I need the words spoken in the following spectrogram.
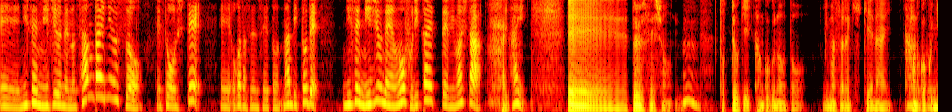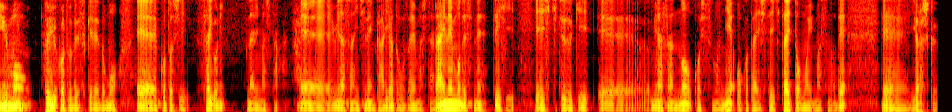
えー、2020年の三大ニュースを、え通して、えー、尾形先生とナビとで2020年を振り返ってみました。はい。はい、えー、土曜ステーション、うん、とっておき韓国の音今更聞けない韓国入門ということですけれども、えー、今年最後になりました、はい、えー、皆さん1年間ありがとうございました。来年もですねぜひ、えー、引き続き、えー、皆さんのご質問にお答えしていきたいと思いますので、えー、よろしく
